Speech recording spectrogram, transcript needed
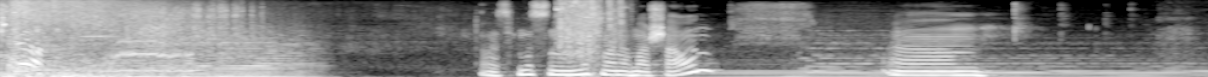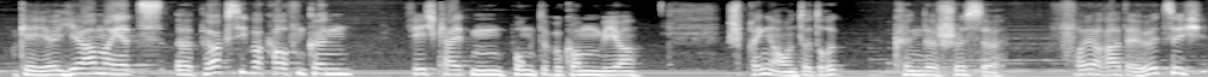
Stirb! Das müssen, müssen wir noch mal schauen. Ähm okay, hier, hier, haben wir jetzt äh, Perks, die wir kaufen können. Fähigkeiten, Punkte bekommen wir. Springer, unterdrückende Schüsse. Feuerrate erhöht sich.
